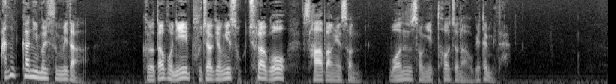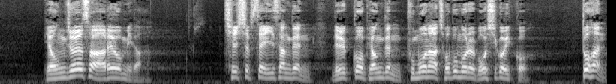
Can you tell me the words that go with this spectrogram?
안간힘을 씁니다. 그러다 보니 부작용이 속출하고 사방에선 원성이 터져 나오게 됩니다. 병조에서 아래옵니다. 70세 이상 된 늙고 병든 부모나 조부모를 모시고 있고 또한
